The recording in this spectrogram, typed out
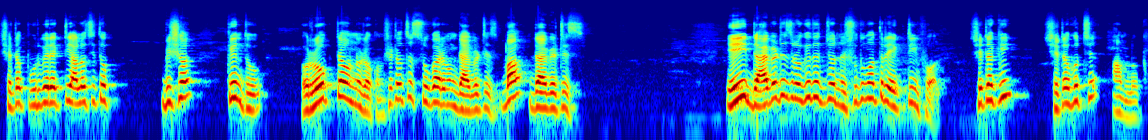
সেটা পূর্বের একটি আলোচিত বিষয়। কিন্তু রোগটা অন্যরকম, সেটা হচ্ছে সুগার এবং ডায়াবেটিস বা ডায়াবেটিস এই ডায়াবেটিস রোগীদের জন্য শুধুমাত্র একটি ফল, সেটা কি? সেটা হচ্ছে আমলকি।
